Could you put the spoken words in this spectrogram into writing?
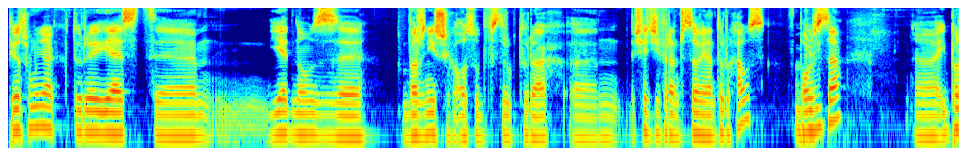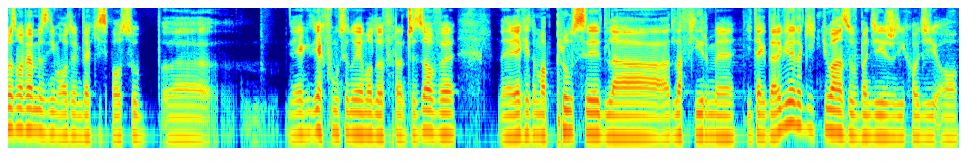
Piotr Muniak, który jest jedną z ważniejszych osób w strukturach sieci franczyzowej Naturhaus w Okej. Polsce. E, I porozmawiamy z nim o tym, w jaki sposób, e, jak, jak funkcjonuje model franczyzowy, e, jakie to ma plusy dla, dla firmy i tak dalej. Wiele takich niuansów będzie, jeżeli chodzi o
